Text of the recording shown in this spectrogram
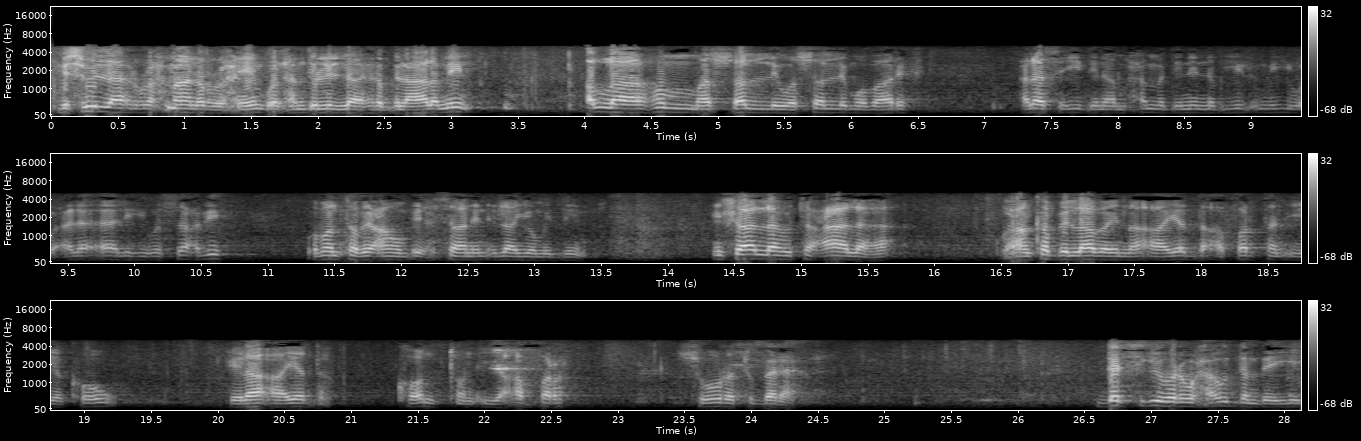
بسم الله الرحمن الرحيم والحمد لله رب العالمين اللهم صل وسلم وبارك على سيدنا محمد النبي الأمي وعلى آله وصحبه ومن تبعهم بإحسان إلى يوم الدين إن شاء الله تعالى وعنكب الله بين آيات أفرتا إيكو إلى آيات كونتون إيا أفر سورة برا درسكي وروح أودن بيي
